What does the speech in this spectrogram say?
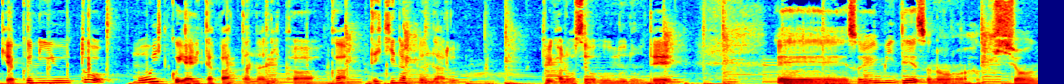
逆に言うともう一個やりたかった何かができなくなるという可能性を生むので、えー、そういう意味でそのアクション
